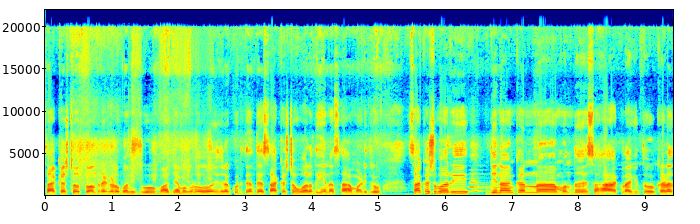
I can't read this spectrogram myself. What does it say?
ಸಾಕಷ್ಟು ತೊಂದರೆಗಳು ಬಂದಿದ್ವು. ಮಾಧ್ಯಮಗಳು ಇದರ ಕುರಿತಂತೆ ಸಾಕಷ್ಟು ವರದಿಯನ್ನು ಸಹ ಮಾಡಿದರು. ಸಾಕಷ್ಟು ಬಾರಿ ದಿನಾಂಕನ ಮುಂದೆ ಸಹ ಹಾಕಲಾಗಿತ್ತು. ಕಳೆದ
